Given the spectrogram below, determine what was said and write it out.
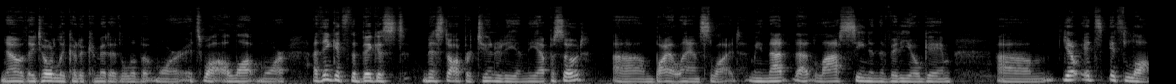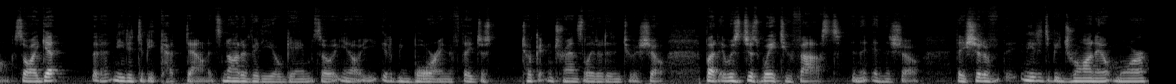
No, they totally could have committed a little bit more. It's well, a lot more. I think it's the biggest missed opportunity in the episode um, by a landslide. I mean that that last scene in the video game, um, you know, it's it's long, so I get that it needed to be cut down. It's not a video game, so you know it'll be boring if they just took it and translated it into a show. But it was just way too fast in the in the show. They should have needed to be drawn out more.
